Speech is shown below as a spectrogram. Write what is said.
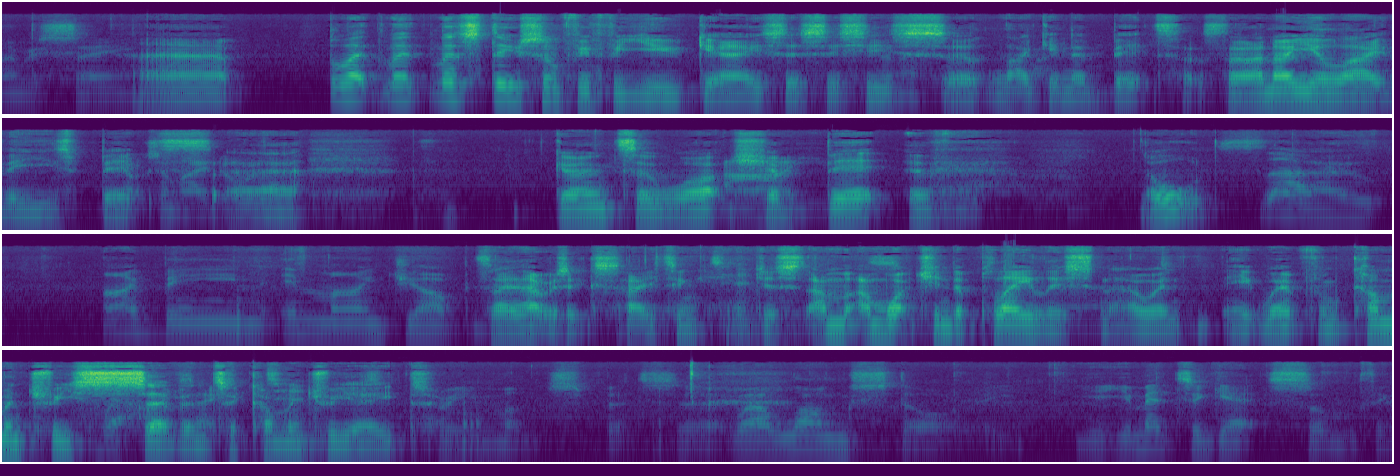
I was saying. Uh, let, let, let's do something for you guys as this is uh, lagging a bit. So I know you like these bits. Going to watch a bit of. Oh. So I've been in my job. So that was exciting. just I'm I'm watching the playlist now, and it went from commentary well, seven to commentary eight. Three months, but uh, well, long story. You, are meant to get something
